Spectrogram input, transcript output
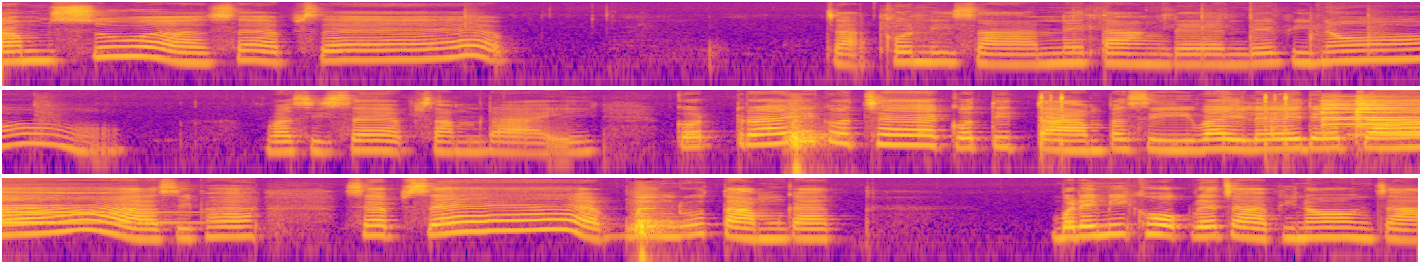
ตำซั่วแซบแซบจากคนอีสานในต่างแดนเด้พี่น้องว่าสิแซบซำใด กดไลค์กดแชร์ กดติดตามประสีไว้เลยเด้อจ้า สิพาแซบแซบเบิ่งดูตำกันบ่ได้มีโคกเด้อจ้าพี่น้องจ้า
